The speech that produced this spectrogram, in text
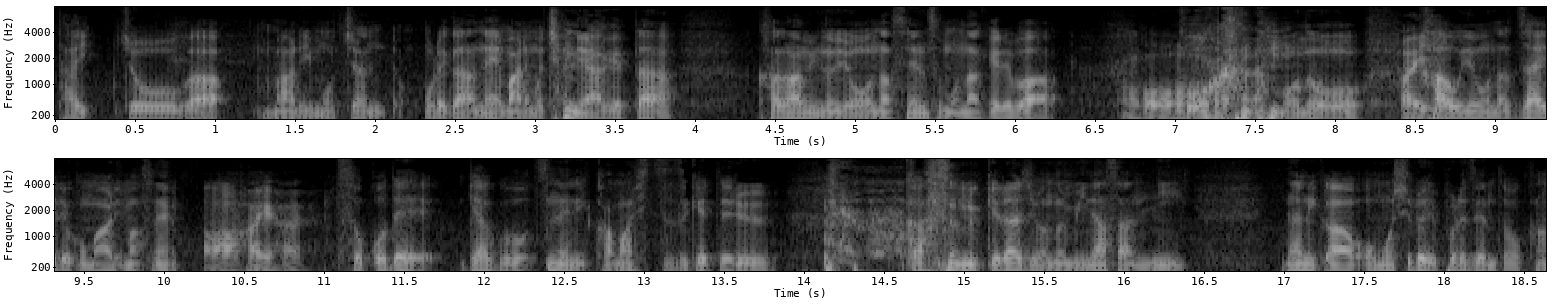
体調がマリモちゃん俺がねマリモちゃんにあげた鏡のようなセンスもなければお高価なものをはい。買うような財力もありません。ああはいはい。そこでギャグを常にかまし続けてる ガス抜けラジオの皆さんに何か面白いプレゼントを考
